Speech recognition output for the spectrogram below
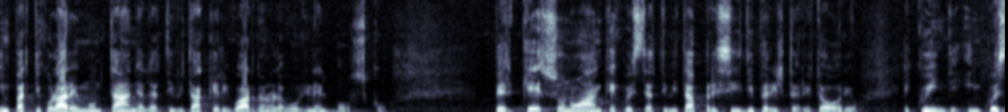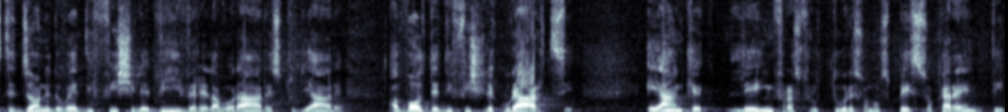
in particolare in montagna le attività che riguardano i lavori nel bosco, perché sono anche queste attività presidi per il territorio e quindi in queste zone dove è difficile vivere, lavorare, studiare, a volte è difficile curarsi e anche le infrastrutture sono spesso carenti,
